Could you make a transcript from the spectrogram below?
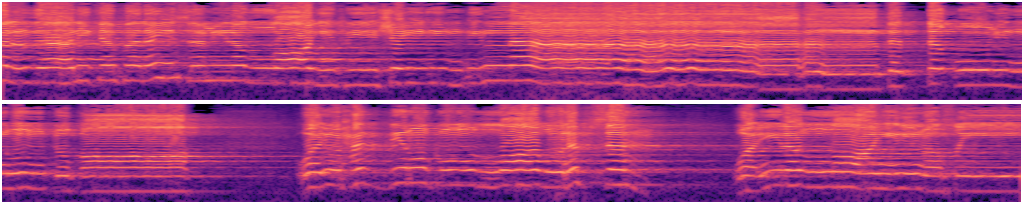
يفعل ذلك فليس من الله في شيء إلا أن تتقوا منهم تقاه ويحذركم الله نفسه وإلى الله المصير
